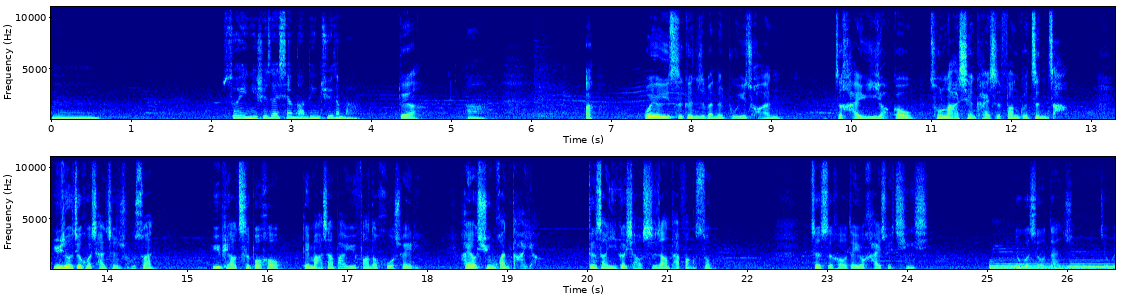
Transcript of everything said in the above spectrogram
嗯，所以你是在香港定居的吗？对啊。啊。啊，我有一次跟日本的捕鱼船，这海鱼一咬钩，从拉线开始翻滚挣扎，鱼肉就会产生乳酸，鱼漂吃破后得马上把鱼放到湖水里，还要循环打氧，等上一个小时让它放松。这时候得用海水清洗，如果是用淡水，就会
